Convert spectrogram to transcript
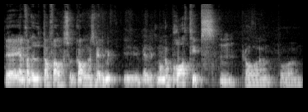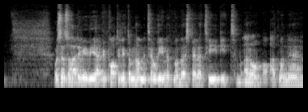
eh, i alla fall utanför så gav han oss väldigt, mycket, väldigt många bra tips. Mm. På, eh, på, och sen så hade vi, vi, vi pratade lite om det här med teorin att man börjar spela tidigt. Eller att man eh,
